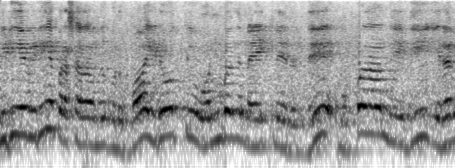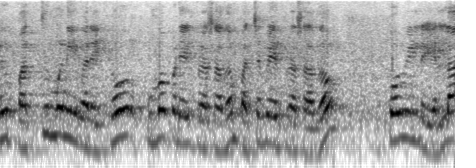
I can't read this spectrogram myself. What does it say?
விடிய விடிய பிரசாதம் வந்து கொடுப்போம். இருபத்தி ஒன்பது நைட்ல இருந்து முப்பதாம் தேதி இரவு பத்து மணி வரைக்கும் கும்பப்படையல் பிரசாதம் பச்சைப்பயிர் பிரசாதம் கோவிலில் எல்லா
